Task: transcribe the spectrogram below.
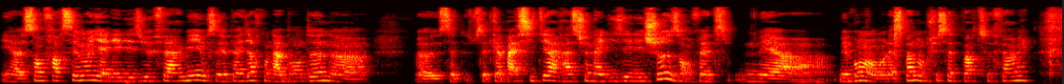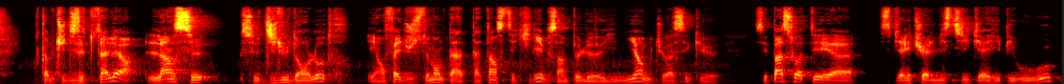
Et euh, sans forcément y aller les yeux fermés ou ça veut pas dire qu'on abandonne euh, euh, cette, cette, capacité à rationaliser les choses en fait mais mais bon on laisse pas non plus cette porte se fermer comme tu disais tout à l'heure l'un se se dilue dans l'autre et en fait justement t'atteins cet équilibre c'est un peu le yin yang tu vois c'est que c'est pas soit t'es euh, spirituel, mystique, euh, hippie woo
